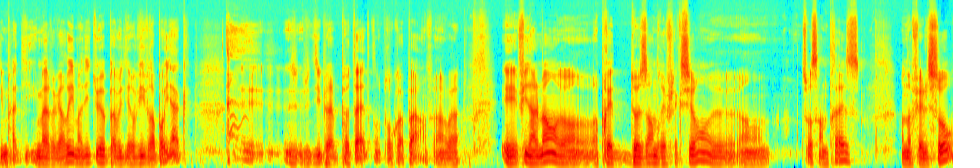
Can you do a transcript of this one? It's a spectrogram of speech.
Il, m'a dit, il m'a regardé, il m'a dit, tu veux pas venir vivre à Pauillac? Je lui dit, ben, peut-être, pourquoi pas. Enfin voilà. Et finalement, après deux ans de réflexion, euh, en 73, on a fait le saut.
